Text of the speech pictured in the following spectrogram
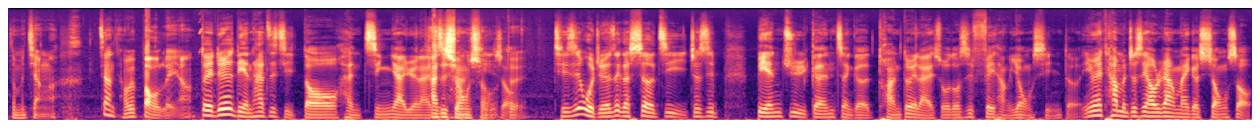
怎么讲啊？这样才会爆雷啊！对，就是连他自己都很惊讶，原来他是凶手。对。其实我觉得这个设计就是编剧跟整个团队来说都是非常用心的，因为他们就是要让那个凶手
